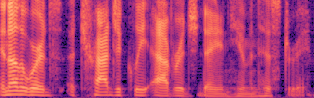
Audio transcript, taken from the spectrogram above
In other words, a tragically average day in human history.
